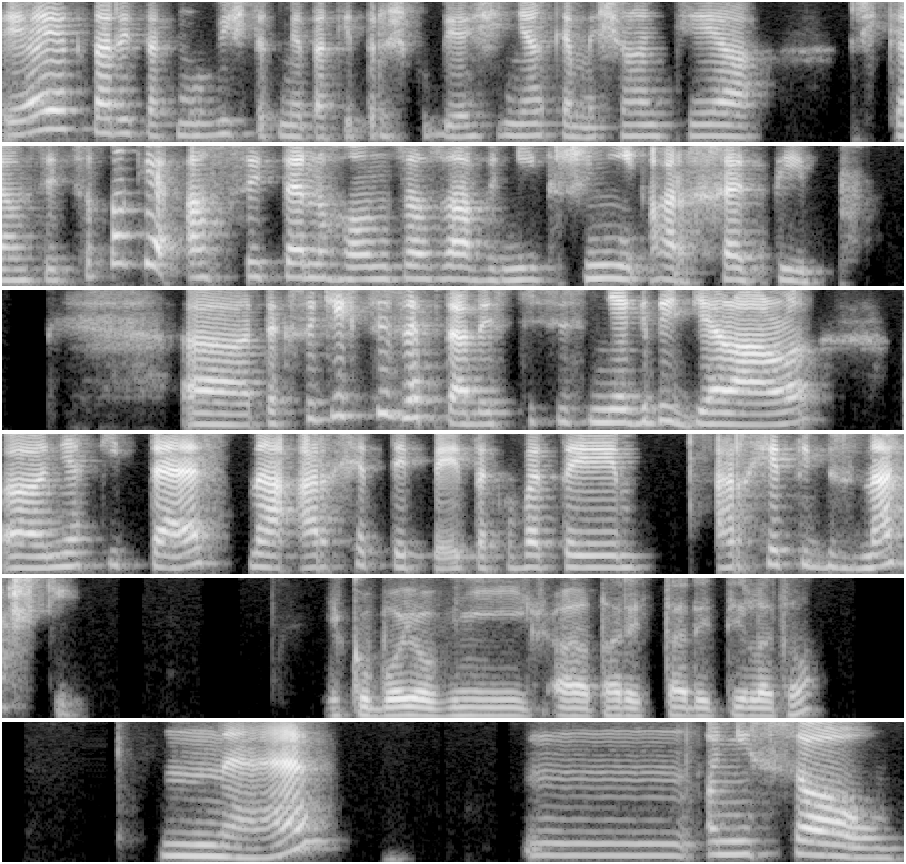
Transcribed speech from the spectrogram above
já jak tady tak mluvíš, tak mě taky trošku běží nějaké myšlenky a říkám si, co pak je asi ten Honza za vnitřní archetyp. Uh, tak se tě chci zeptat, jestli jsi někdy dělal uh, nějaký test na archetypy, takové ty archetyp značky. Jako bojovník a tady, tady tyhle to? Ne. Mm, oni jsou,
